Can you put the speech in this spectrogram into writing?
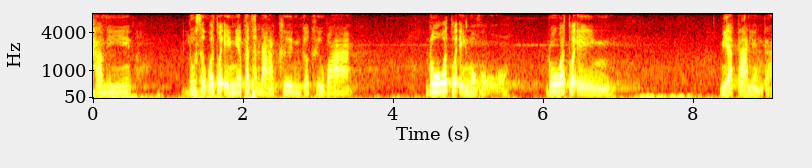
คราวนี้รู้สึกว่าตัวเองเนี่ยพัฒนาขึ้นก็คือว่า รู้ว่าตัวเองโมโห รู้ว่าตัวเองมีอาการอย่างไร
